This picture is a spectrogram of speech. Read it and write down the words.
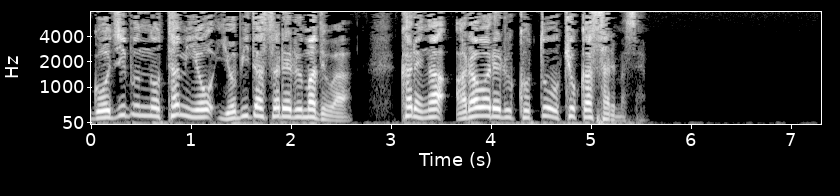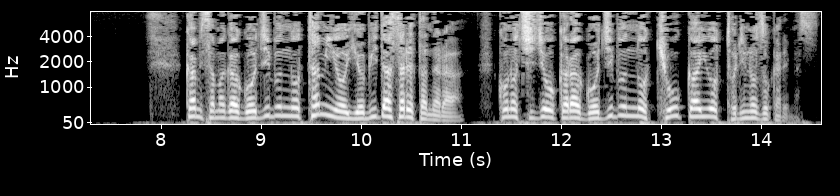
ご自分の民を呼び出されるまでは、彼が現れることを許可されません。神様がご自分の民を呼び出されたなら、この地上からご自分の教会を取り除かれます。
